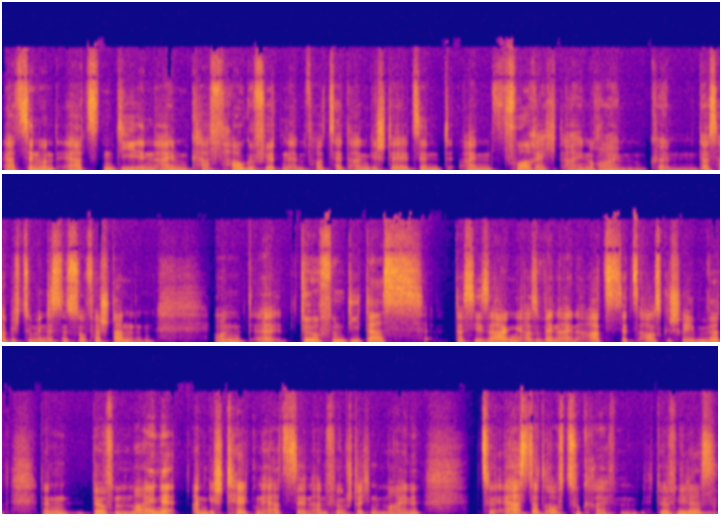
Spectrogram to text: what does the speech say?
Ärztinnen und Ärzten, die in einem KV-geführten MVZ angestellt sind, ein Vorrecht einräumen können. Das habe ich zumindest so verstanden. Und äh, dürfen die das, dass sie sagen, also wenn ein Arzt jetzt ausgeschrieben wird, dann dürfen meine angestellten Ärzte, in Anführungsstrichen meine, zuerst darauf zugreifen. Dürfen die das?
